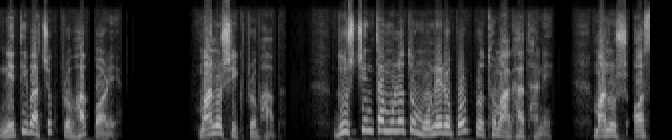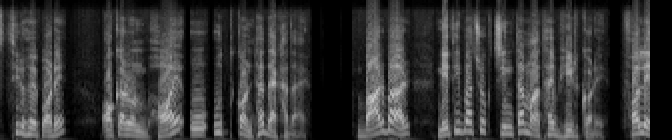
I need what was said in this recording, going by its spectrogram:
নেতিবাচক প্রভাব পড়ে। মানসিক প্রভাব। দুশ্চিন্তা মূলত মনের ওপর প্রথম আঘাত হানে। মানুষ অস্থির হয়ে পড়ে, অকারণ ভয় ও উৎকণ্ঠা দেখা দেয়। বারবার নেতিবাচক চিন্তা মাথায় ভিড় করে, ফলে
